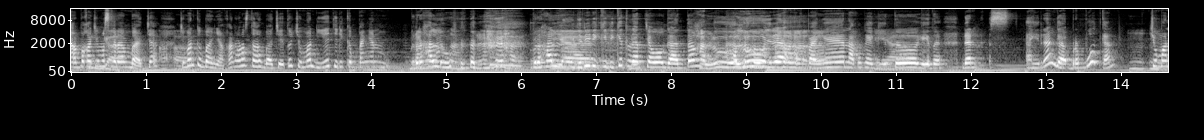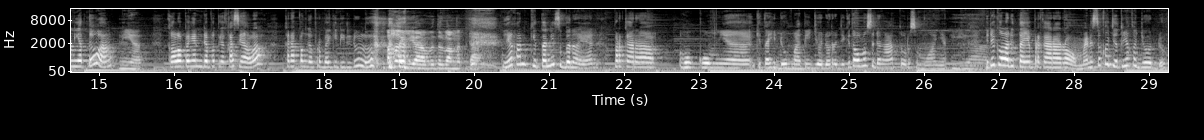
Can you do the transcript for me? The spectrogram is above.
apakah cuma sekedar baca? Uh-uh. Cuman kebanyakan orang setelah baca itu cuma dia jadi kepengen berhalu, berhalu. Iya. Jadi dikit-dikit lihat cowok ganteng, Halu. halu. Jadi aku pengen, aku kayak Iya. gitu, gitu. Dan akhirnya nggak berbuat kan? Mm-mm. Cuma niat doang. niat. Kalau pengen dapat kekasih Allah, kenapa nggak perbaiki diri dulu? Oh iya betul banget kak. ya kan kita nih sebenarnya perkara hukumnya kita hidup mati jodoh rezeki itu Allah sudah ngatur semuanya. Iya. Jadi kalau ditanya perkara romance itu kan jatuhnya ke jodoh.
